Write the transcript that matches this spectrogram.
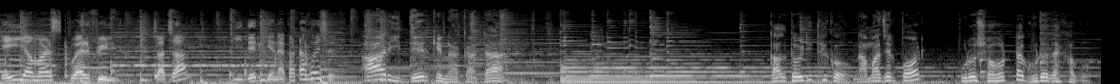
এই আমার স্কোয়ার ফিল্ড। চাচা ঈদের কেনাকাটা হয়েছে? আর ঈদের কেনাকাটা? কাল তৈরি থেকো নামাজের পর পুরো শহরটা ঘুরে দেখাবো।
